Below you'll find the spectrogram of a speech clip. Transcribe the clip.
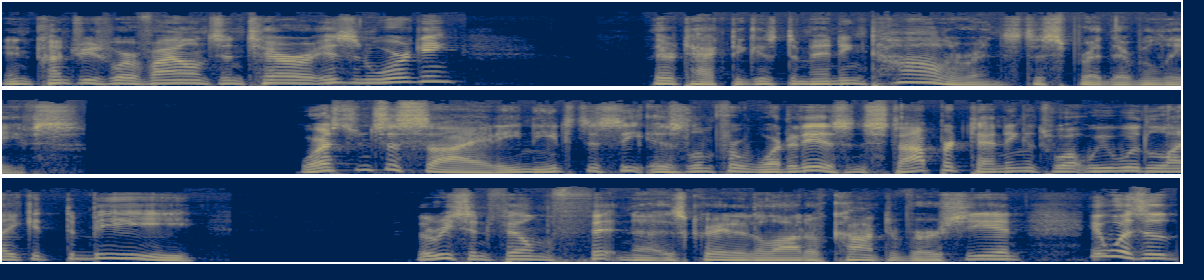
In countries where violence and terror isn't working, their tactic is demanding tolerance to spread their beliefs. Western society needs to see Islam for what it is and stop pretending it's what we would like it to be. The recent film Fitna has created a lot of controversy, and it was a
